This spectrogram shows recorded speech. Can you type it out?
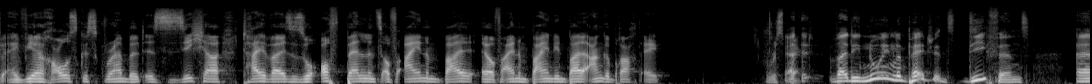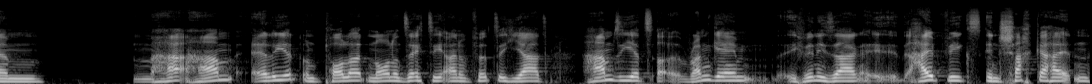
Ey, wie er rausgescrambled ist, sicher, teilweise so off-balance auf einem Ball, äh, auf einem Bein den Ball angebracht. Ey, Respekt. Weil die New England Patriots Defense ähm, ha haben Elliott und Pollard 69, 41 Yards, haben sie jetzt äh, Run Game, ich will nicht sagen, äh, halbwegs in Schach gehalten,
